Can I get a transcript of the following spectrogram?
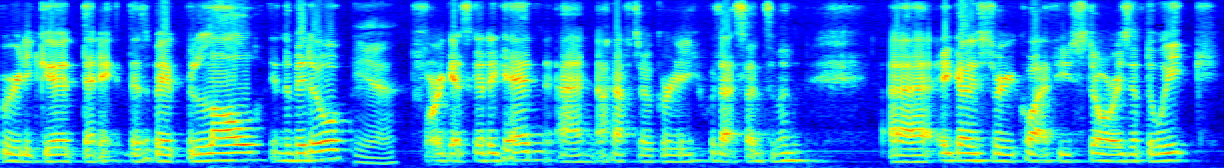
really good. Then it, there's a big lull in the middle Yeah. before it gets good again, and I'd have to agree with that sentiment. Uh, it goes through quite a few stories of the week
